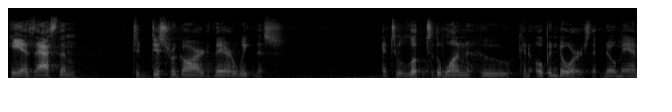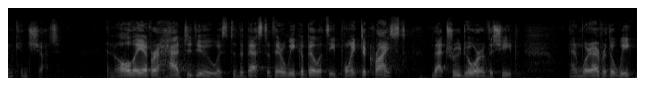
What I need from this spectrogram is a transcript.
He has asked them to disregard their weakness and to look to the one who can open doors that no man can shut. And all they ever had to do was, to the best of their weak ability, point to Christ, that true door of the sheep. And wherever the weak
